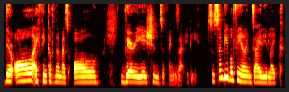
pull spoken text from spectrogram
They're all, I think of them as all variations of anxiety. So some people feel anxiety like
